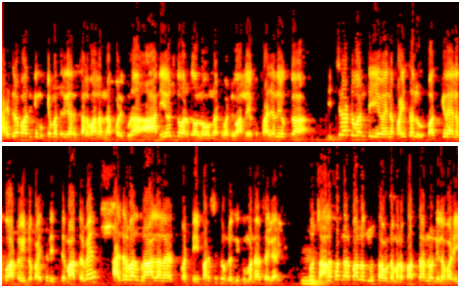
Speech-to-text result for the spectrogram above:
హైదరాబాద్కి ముఖ్యమంత్రి గారిని కలవాలన్నప్పటికీ కూడా ఆ నియోజకవర్గంలో ఉన్నటువంటి వాళ్ళ యొక్క ప్రజల యొక్క ఇచ్చినటువంటి ఏవైనా పైసలు బస్ కిరాయిలకు అటు ఇటు పైసలు ఇస్తే మాత్రమే హైదరాబాద్కు రాగలటువంటి పరిస్థితి ఉంటుంది గుమ్మడి నరసయ్య గారికి. సో చాలా సందర్భాల్లో చూస్తా ఉంటాం మనం బస్ స్టాండ్లో నిలబడి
